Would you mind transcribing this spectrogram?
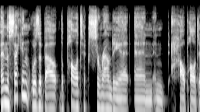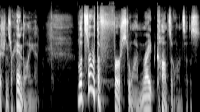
And the second was about the politics surrounding it and, and how politicians are handling it. Let's start with the first one, right? Consequences.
